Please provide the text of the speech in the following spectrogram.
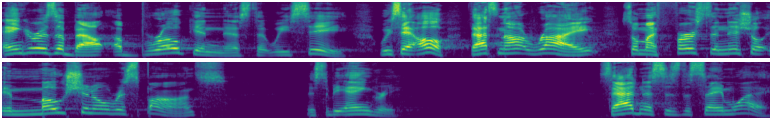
Anger is about a brokenness that we see. We say, oh, that's not right. So, my first initial emotional response is to be angry. Sadness is the same way.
